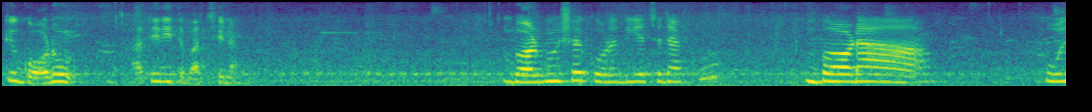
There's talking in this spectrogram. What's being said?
কি গরম, হাতে দিতে পারছি না। বরমশাই করে দিয়েছে দেখো, বড়া, ফুল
